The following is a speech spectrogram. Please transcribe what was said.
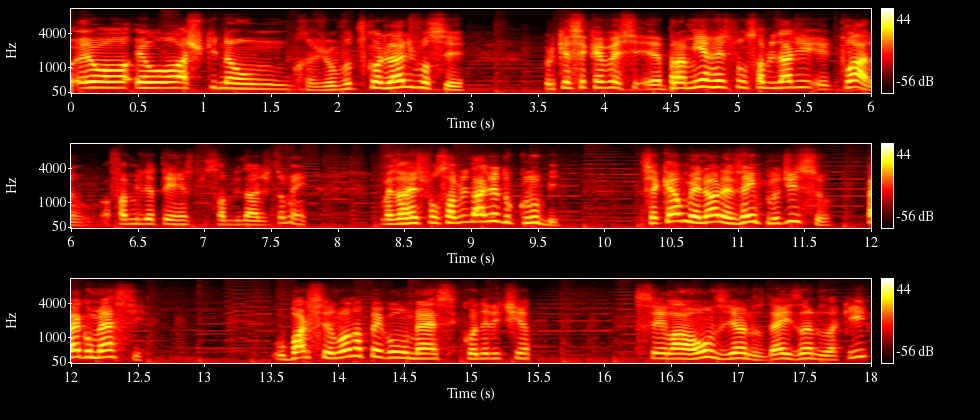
eu, eu acho que não, Ranjo. Eu vou discordar de você. Porque você quer ver. Se, pra mim, a responsabilidade. Claro, a família tem responsabilidade também. Mas a responsabilidade é do clube. Você quer o melhor exemplo disso? Pega o Messi. O Barcelona pegou o Messi quando ele tinha, sei lá, 11 anos, 10 anos aqui,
